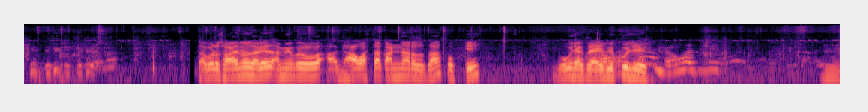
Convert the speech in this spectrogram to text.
आता बरोबर साडे नऊ झाले. आम्ही बरोबर दहा वाजता काढणार होता पोपटी. बघू शकता विकू शेट हम्म.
